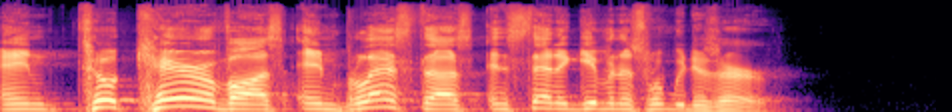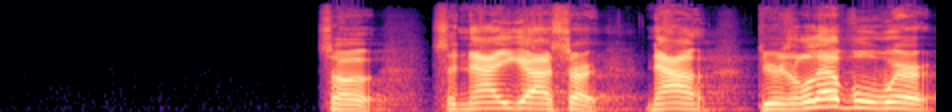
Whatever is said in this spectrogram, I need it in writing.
and took care of us and blessed us instead of giving us what we deserve. So, so now you gotta start. Now there's a level where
